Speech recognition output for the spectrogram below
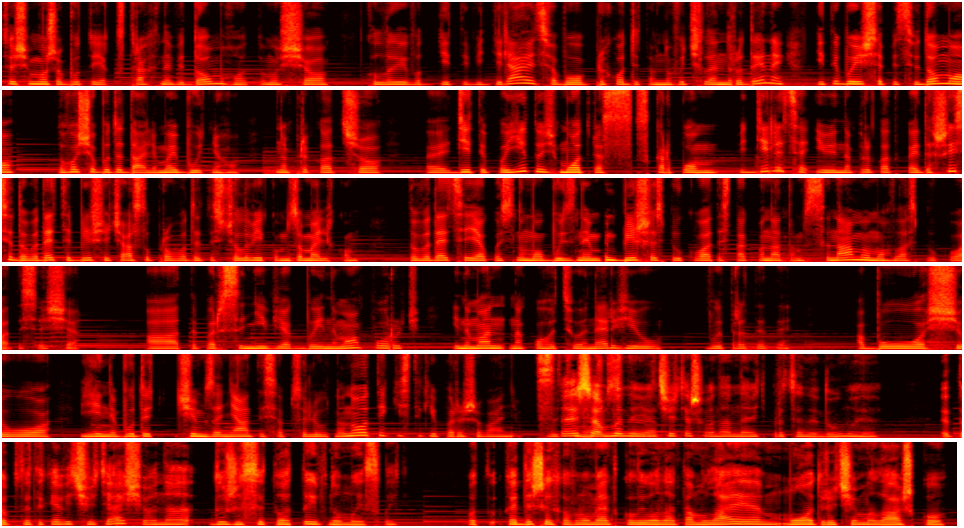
Це ще може бути як страх невідомого, тому що коли от діти відділяються або приходить там новий член родини, і ти боїшся підсвідомо того, що буде далі, майбутнього. Наприклад, що е, діти поїдуть, Мотря з Карпом відділяться, і, наприклад, Кайдашисі доведеться більше часу проводити з чоловіком, з Омельком. Доведеться якось, ну, мабуть, з ним більше спілкуватись. Так вона там з синами могла спілкуватися ще. А тепер синів якби і нема поруч, і нема на кого цю енергію витратити або що їй не буде чим зайнятися абсолютно. Ну, от якісь такі переживання. Знаєш, а в мене відчуття, що вона навіть про це не думає. Тобто таке відчуття, що вона дуже ситуативно мислить. От Кайдашиха в момент, коли вона там лає Модрю чи Милашку,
